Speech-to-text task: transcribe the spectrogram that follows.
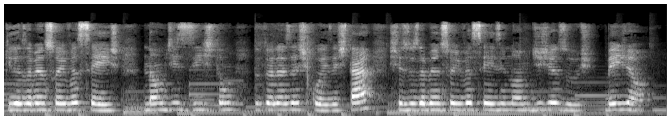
Que Deus abençoe vocês. Não desistam de todas as coisas, tá? Jesus abençoe vocês em nome de Jesus. Beijão.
